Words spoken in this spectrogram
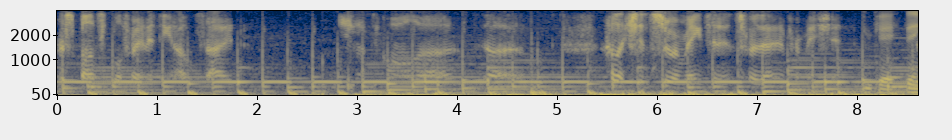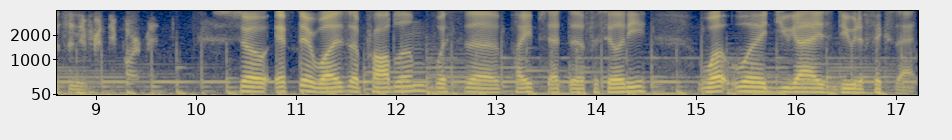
responsible for anything outside. You have to call uh, uh, collection sewer maintenance for that information. Okay, thank It's a you. different department. So, if there was a problem with the pipes at the facility, what would you guys do to fix that?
